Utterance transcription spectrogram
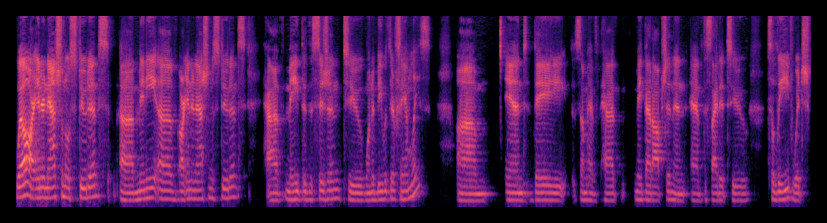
Well, our international students, uh, many of our international students have made the decision to want to be with their families. Um, and they, some have, have made that option and have decided to, to leave, which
